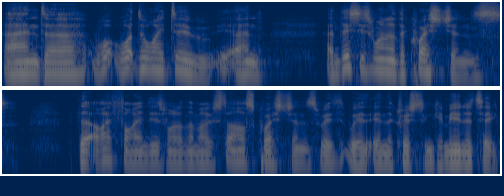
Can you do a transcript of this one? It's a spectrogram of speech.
And uh, what, what do I do? And and this is one of the questions that I find is one of the most asked questions with, with, in the Christian community.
